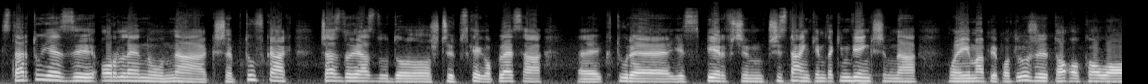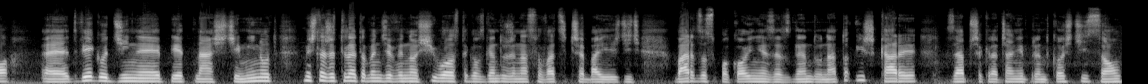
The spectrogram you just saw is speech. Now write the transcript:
Startuję z Orlenu na Krzeptówkach, czas dojazdu do Szczypskiego Plesa, e, które jest pierwszym przystankiem takim większym na mojej mapie podróży, to około 2 godziny 15 minut. Myślę, że tyle to będzie wynosiło z tego względu, że na Słowacji trzeba jeździć bardzo spokojnie ze względu na to, iż kary za przekraczanie prędkości są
